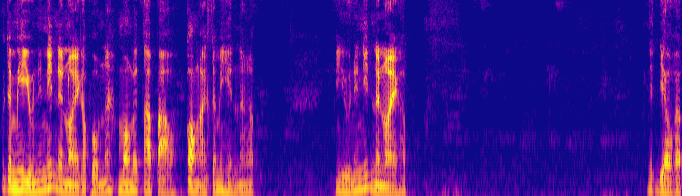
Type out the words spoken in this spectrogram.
ก็จะมีอยู่นิดๆหน่อยๆครับ ผมนะมองด้วยตาเปล่ากล้องอาจจะไม่เห็นนะครับ มีอยู่นิดๆหน่อยๆครับ นิดเดียวครับ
